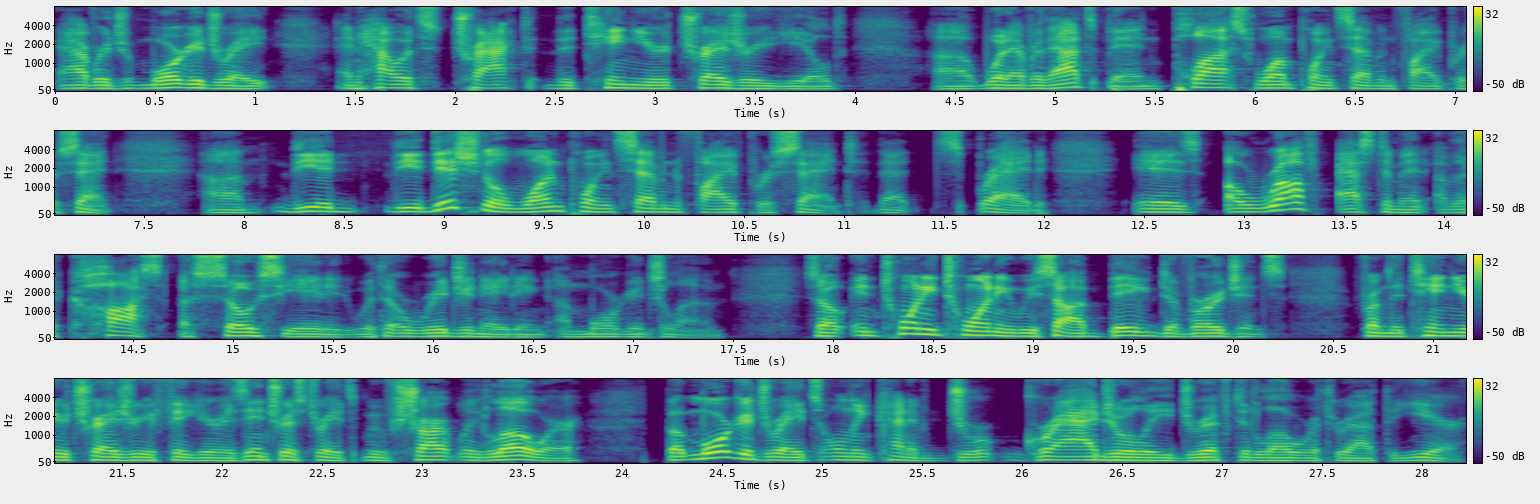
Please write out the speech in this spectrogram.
average mortgage rate and how it's tracked the 10 year treasury yield uh, whatever that's been, plus 1.75%. Um, the, the additional 1.75%, that spread, is a rough estimate of the costs associated with originating a mortgage loan. So in 2020, we saw a big divergence from the 10 year treasury figure as interest rates moved sharply lower, but mortgage rates only kind of dr- gradually drifted lower throughout the year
